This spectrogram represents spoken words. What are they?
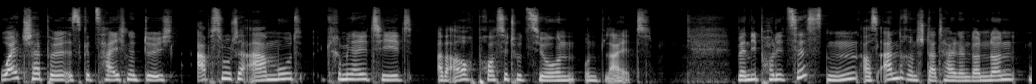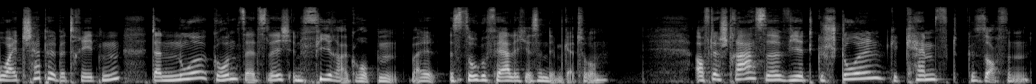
Whitechapel ist gezeichnet durch absolute Armut, Kriminalität, aber auch Prostitution und Leid. Wenn die Polizisten aus anderen Stadtteilen in London Whitechapel betreten, dann nur grundsätzlich in Vierergruppen, weil es so gefährlich ist in dem Ghetto. Auf der Straße wird gestohlen, gekämpft, gesoffen.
